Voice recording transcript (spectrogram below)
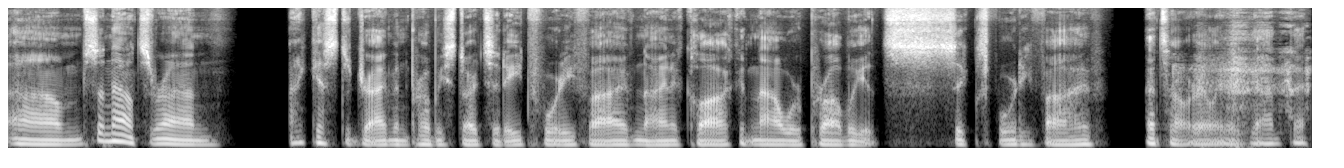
Um, so now it's around. I guess the drive-in probably starts at eight forty-five, nine o'clock, and now we're probably at six forty-five. That's how early I got there.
